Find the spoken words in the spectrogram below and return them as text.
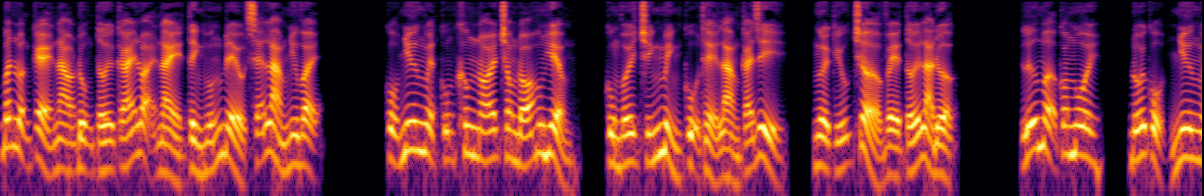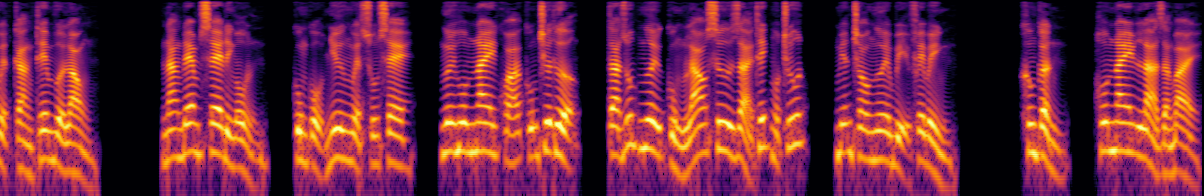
Bất luận kẻ nào đụng tới cái loại này tình huống đều sẽ làm như vậy. Cổ như Nguyệt cũng không nói trong đó hung hiểm, cùng với chính mình cụ thể làm cái gì, người cứu trở về tới là được. Lữ mợ con môi, đối cổ như Nguyệt càng thêm vừa lòng. Nàng đem xe đình ổn, cùng cổ như Nguyệt xuống xe, ngươi hôm nay khóa cũng chưa thượng, ta giúp ngươi cùng lão sư giải thích một chút, miễn cho ngươi bị phê bình. Không cần, hôm nay là giảng bài,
